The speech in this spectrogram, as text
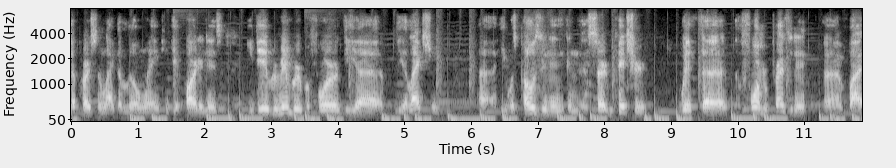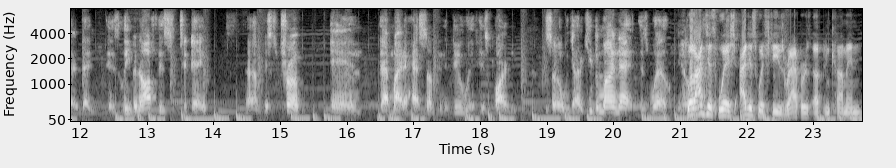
a person like a Lil Wayne can get pardoned is he did remember before the uh, the election uh, he was posing in, in, a certain picture with uh, the former president uh, by, that is leaving office today, uh, Mr. Trump, and that might have had something to do with his pardon. So we got to keep in mind that as well. You know? Well, I just wish I just wish these rappers up and coming,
